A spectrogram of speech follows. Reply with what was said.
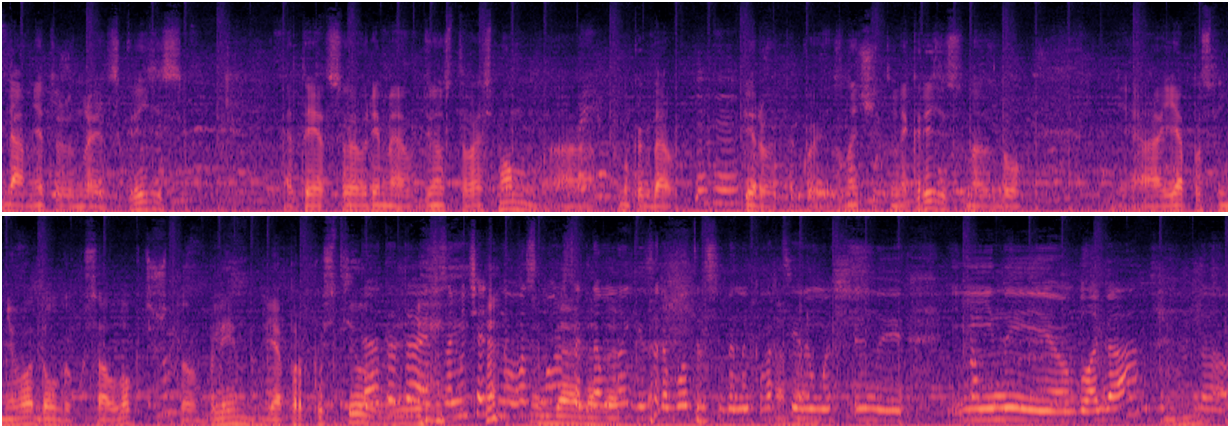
Да, мне тоже нравится кризис. Это я в свое время в 98-м, э, ну, когда первый такой значительный кризис у нас был, я, я после него долго кусал локти, что, блин, я пропустил. Да-да-да, и- это замечательная возможность, когда многие заработают себе на квартиры, машины и иные блага. Да,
